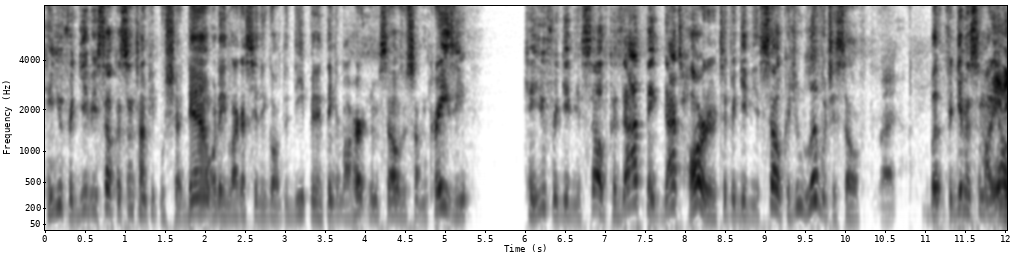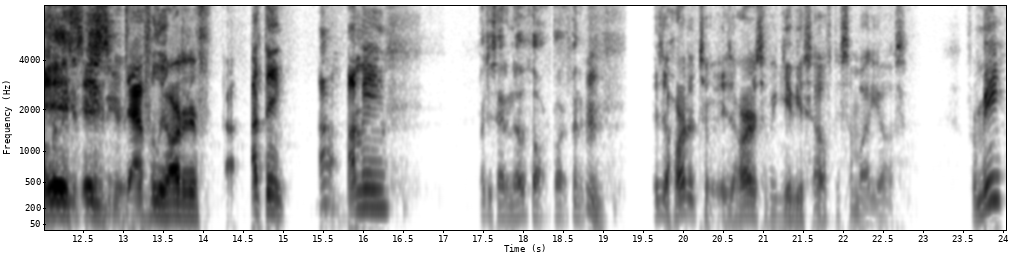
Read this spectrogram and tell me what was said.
can you forgive yourself? Because sometimes people shut down, or they, like I said, they go off the deep end and think about hurting themselves or something crazy. Can you forgive yourself? Because I think that's harder to forgive yourself because you live with yourself. Right. But forgiving somebody it else, I think is is it's easier. definitely harder. To, f- I- I think. I, I mean, I just had another thought. Go ahead, finish. Hmm. is it harder to is it harder to forgive yourself than somebody else? For me,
